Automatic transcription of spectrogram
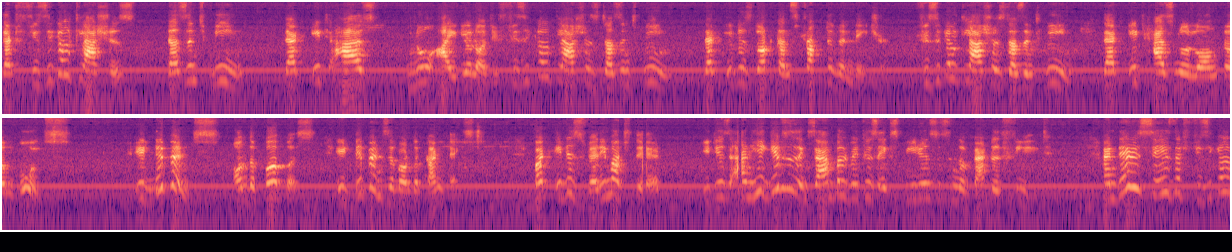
That physical clashes doesn't mean that it has no ideology. Physical clashes doesn't mean that it is not constructive in nature. Physical clashes doesn't mean that it has no long-term goals. It depends on the purpose. It depends about the context. But it is very much there. It is, and he gives his example with his experiences in the battlefield. And there he says that physical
